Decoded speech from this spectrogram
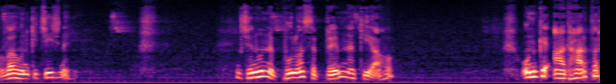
वह उनकी चीज़ नहीं। जिन्होंने फूलों से प्रेम न किया हो, उनके आधार पर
